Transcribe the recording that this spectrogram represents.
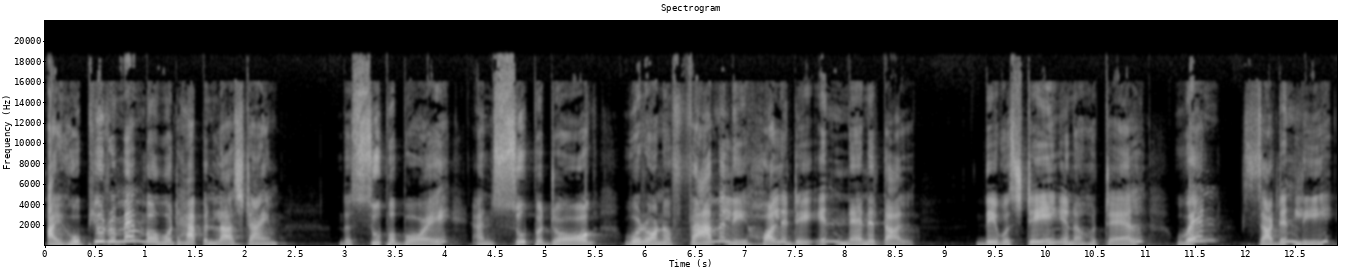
I hope you remember what happened last time. The Superboy and Super Dog were on a family holiday in Nainital. They were staying in a hotel when suddenly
